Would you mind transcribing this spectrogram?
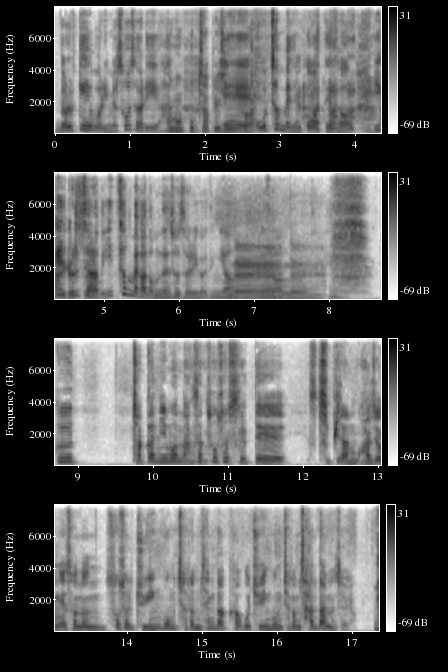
넓게 해버리면 소설이 한 너무 복잡해지니까. 예, 5천 매 될 것 같아서 이게. 그렇지 않아도 2천 매가 넘는 소설이거든요. 네, 그래서 네. 예. 그 작가님은 항상 소설 쓸 때 집필하는 과정에서는 소설 주인공처럼 생각하고 주인공처럼 산다면서요.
